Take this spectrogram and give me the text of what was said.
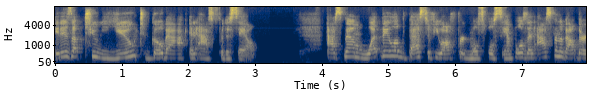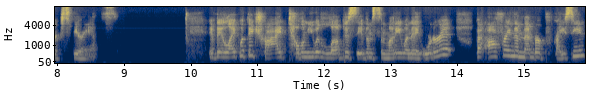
It is up to you to go back and ask for the sale. Ask them what they loved best if you offered multiple samples and ask them about their experience. If they like what they tried, tell them you would love to save them some money when they order it by offering them member pricing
